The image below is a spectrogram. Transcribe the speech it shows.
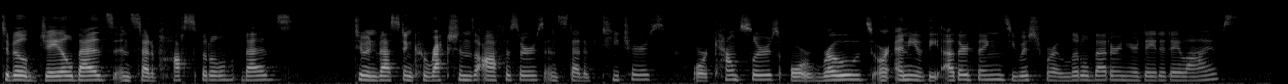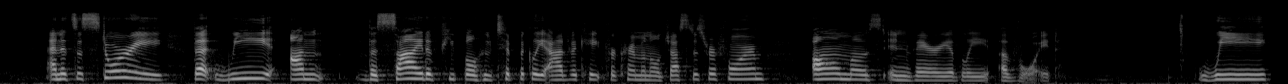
to build jail beds instead of hospital beds, to invest in corrections officers instead of teachers or counselors or roads or any of the other things you wish were a little better in your day to day lives. And it's a story that we, on the side of people who typically advocate for criminal justice reform, almost invariably avoid. We,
